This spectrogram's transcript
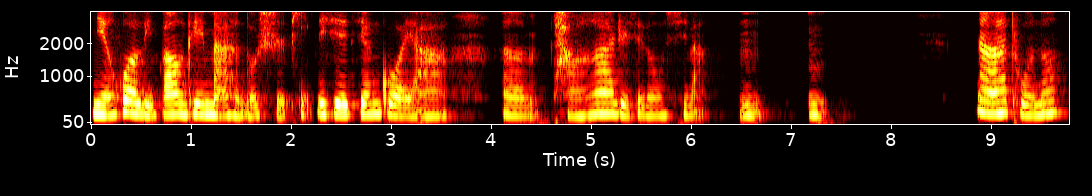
年货礼包，你可以买很多食品，那些坚果呀，嗯，糖啊这些东西吧。嗯嗯。那阿驼呢？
